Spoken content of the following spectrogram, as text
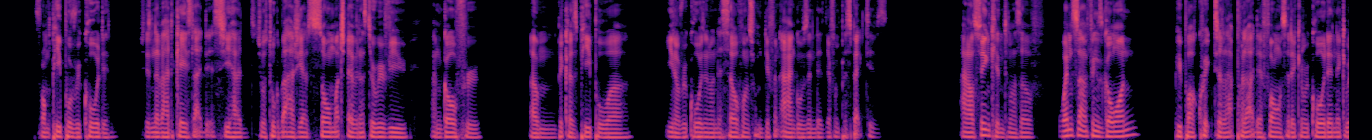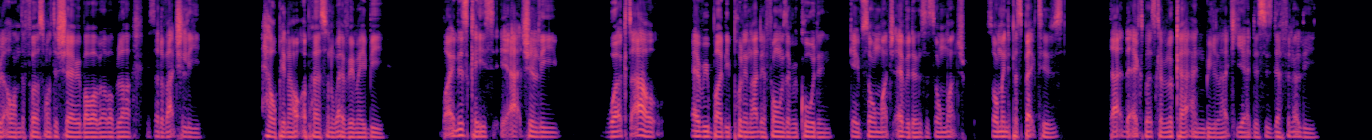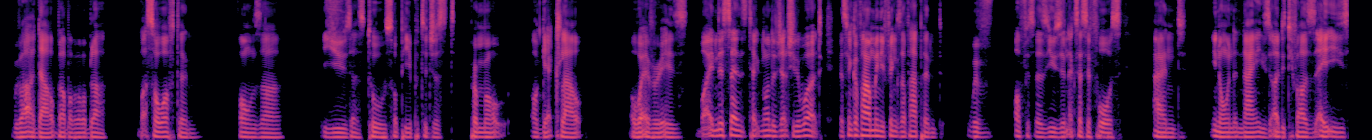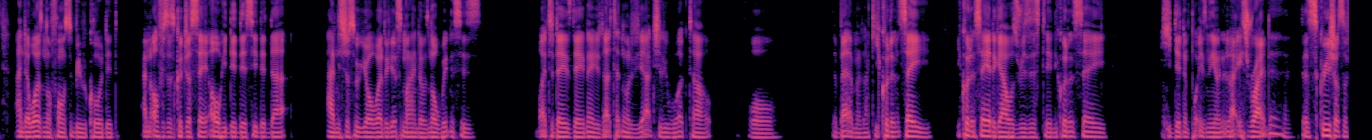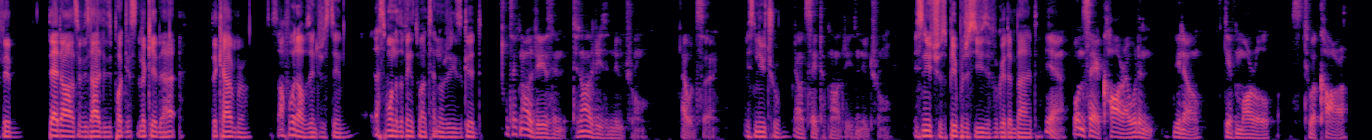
from people recording. She's never had a case like this. She had she was talking about how she had so much evidence to review and go through, um, because people were, you know, recording on their cell phones from different angles and there's different perspectives. And I was thinking to myself, when certain things go on, people are quick to like pull out their phone so they can record it and they can be like, oh, I'm the first one to share it, blah, blah, blah, blah, blah, instead of actually helping out a person, whatever it may be. But in this case, it actually worked out. Everybody pulling out their phones and recording gave so much evidence and so much, so many perspectives that the experts can look at and be like, yeah, this is definitely without a doubt, blah, blah, blah, blah, blah. But so often phones are used as tools for people to just promote or get clout or whatever it is. But in this sense, technology actually worked. Because think of how many things have happened with officers using excessive force and, you know, in the 90s, early 2000s, 80s, and there was no phones to be recorded. And officers could just say, oh, he did this, he did that. And it's just your word against mine. There was no witnesses. By today's day and age, that technology actually worked out for the betterment. Like he couldn't say, he couldn't say the guy was resisting. He couldn't say he didn't put his knee on it. Like it's right there. There's screenshots of him dead ass with his hand in his pockets looking at the camera. So I thought that was interesting. That's one of the things why technology is good. Technology isn't technology is neutral, I would say. It's neutral. I would say technology is neutral. It's neutral, so people just use it for good and bad. Yeah. I wouldn't say a car, I wouldn't, you know, give moral to a car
